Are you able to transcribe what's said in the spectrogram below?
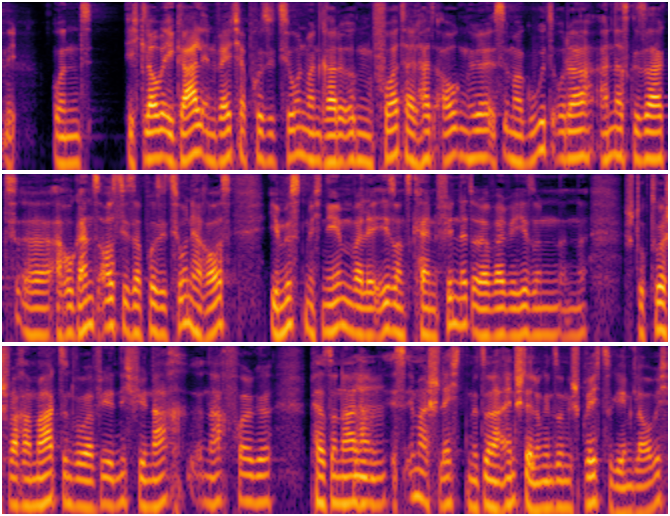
Nee. Und ich glaube, egal in welcher Position man gerade irgendeinen Vorteil hat, Augenhöhe ist immer gut oder anders gesagt, äh, Arroganz aus dieser Position heraus. Ihr müsst mich nehmen, weil ihr eh sonst keinen findet oder weil wir hier so ein, ein strukturschwacher Markt sind, wo wir viel, nicht viel Nach, Nachfolgepersonal mhm. haben, ist immer schlecht, mit so einer Einstellung in so ein Gespräch zu gehen, glaube ich.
